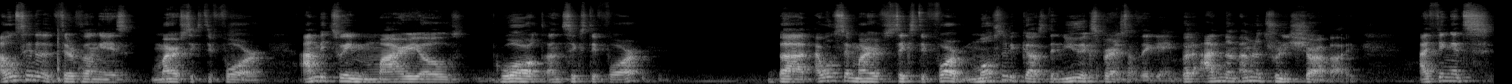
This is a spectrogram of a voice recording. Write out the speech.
I will say that the third one is Mario 64. I'm between Mario World and 64. But I will say Mario 64 mostly because the new experience of the game. But I'm not, I'm not really sure about it. I think it's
